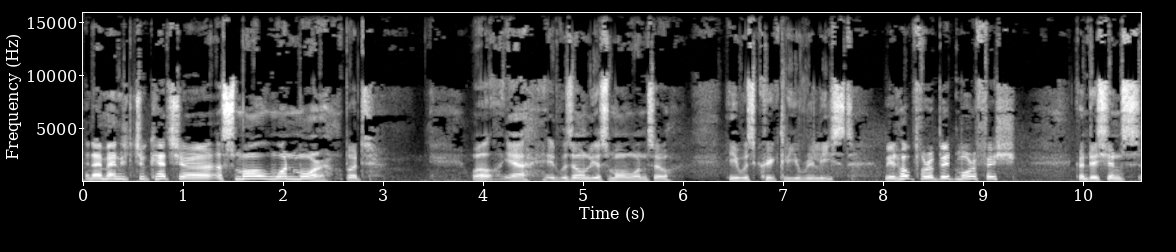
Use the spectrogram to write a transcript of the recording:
And I managed to catch a, a small one more, but well, yeah, it was only a small one, so he was quickly released. We had hoped for a bit more fish, Conditions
